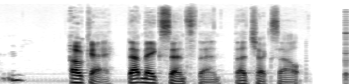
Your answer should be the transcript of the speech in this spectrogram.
okay that makes sense then that checks out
